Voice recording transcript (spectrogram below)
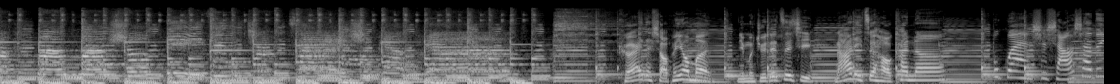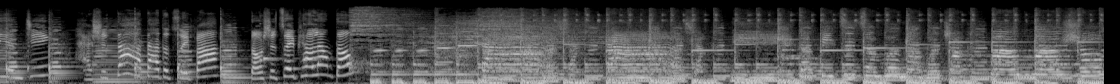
么那么长？妈妈说鼻子长才是漂亮。可爱的小朋友们，你们觉得自己哪里最好看呢？不管是小小的眼睛，还是大大的嘴巴，都是最漂亮的哦。大象，大象，你的鼻子怎么那么长？妈妈说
